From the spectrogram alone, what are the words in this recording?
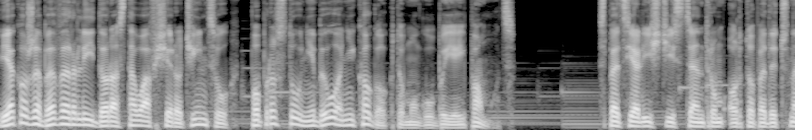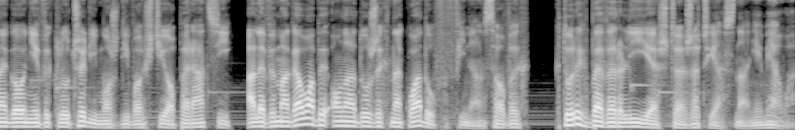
Jako, że Beverly dorastała w sierocińcu, po prostu nie było nikogo, kto mógłby jej pomóc. Specjaliści z centrum ortopedycznego nie wykluczyli możliwości operacji, ale wymagałaby ona dużych nakładów finansowych, których Beverly jeszcze rzecz jasna nie miała.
